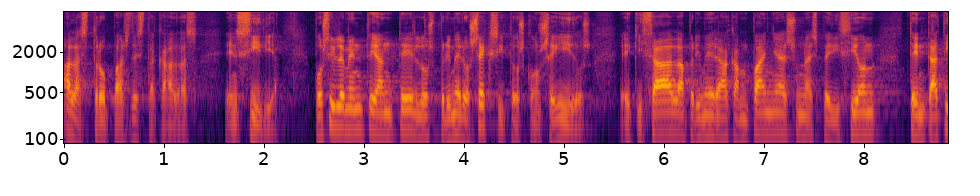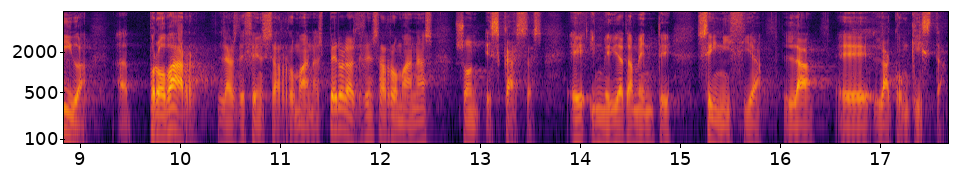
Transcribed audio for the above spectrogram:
a las tropas destacadas en Siria. Posiblemente ante los primeros éxitos conseguidos. Eh, quizá la primera campaña es una expedición tentativa, a probar las defensas romanas, pero las defensas romanas son escasas e inmediatamente se inicia la, eh, la conquista.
